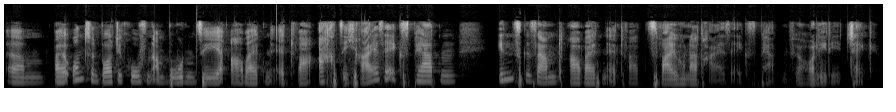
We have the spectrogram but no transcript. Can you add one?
Ähm, bei uns in Bottighofen am Bodensee arbeiten etwa 80 Reiseexperten. Insgesamt arbeiten etwa 200 Reiseexperten für Holiday Check.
